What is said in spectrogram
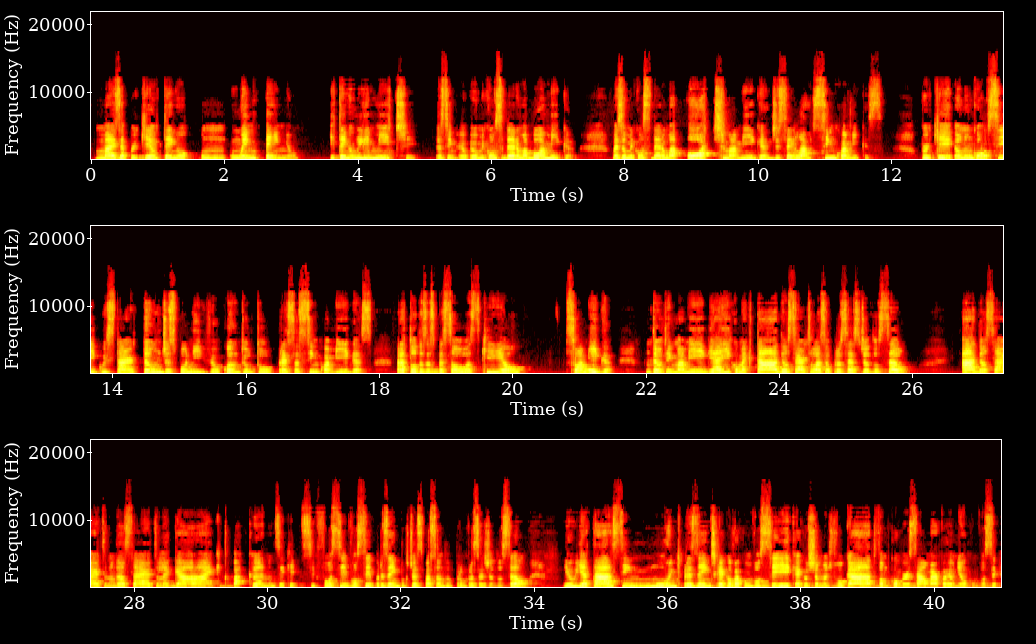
mas é porque eu tenho um, um empenho e tenho um limite. Assim, eu, eu me considero uma boa amiga, mas eu me considero uma ótima amiga de, sei lá, cinco amigas. Porque eu não consigo estar tão disponível quanto eu tô para essas cinco amigas para todas as pessoas que eu sou amiga. Então, eu tenho uma amiga, e aí, como é que tá? Deu certo lá seu processo de adoção? Ah, deu certo, não deu certo, legal. Ai, que bacana, não sei o quê. Se fosse você, por exemplo, que estivesse passando por um processo de adoção, eu ia estar, tá, assim, muito presente. Quer que eu vá com você? Quer que eu chame um advogado? Vamos conversar, eu marco a reunião com você.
